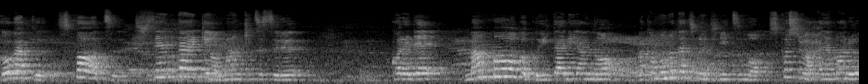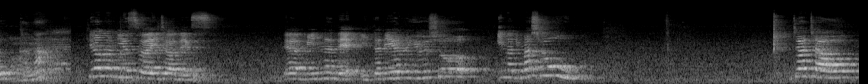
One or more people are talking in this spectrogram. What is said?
語学スポーツ自然体験を満喫する。これでマンマ王国イタリアの若者たちの自立も少しは早まるかな？今日のニュースは以上です。ではみんなでイタリアの優勝祈りましょう。じゃあじゃあ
